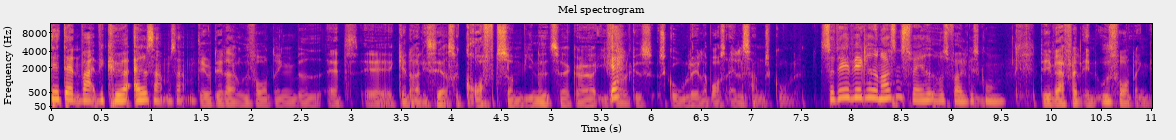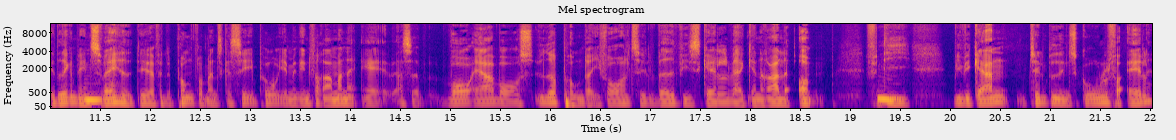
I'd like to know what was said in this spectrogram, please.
det er den vej, vi kører alle sammen sammen. Det er jo det, der er udfordringen ved at øh, generalisere så groft, som vi er nødt til at gøre i Ja. folkets skole eller vores allesammens skole. Så det er i virkeligheden også en svaghed hos folkeskolen. Det er i hvert fald en udfordring. Jeg ved ikke, om det er en svaghed. Det er i hvert fald et punkt, hvor man skal se på, jamen inden for rammerne af, altså, hvor er vores yderpunkter i forhold til, hvad vi skal være generelle om. Fordi mm. vi vil gerne tilbyde en skole for alle,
